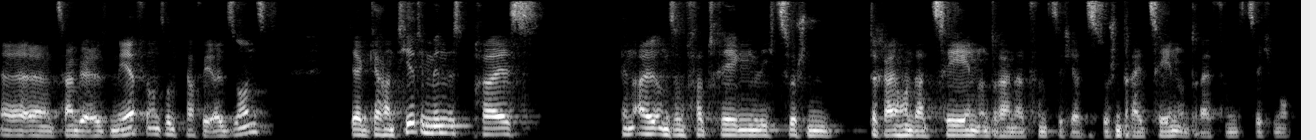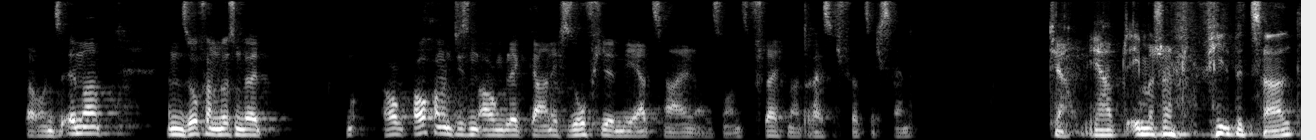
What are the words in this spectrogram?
äh, zahlen wir halt mehr für unseren Kaffee als sonst. Der garantierte Mindestpreis in all unseren Verträgen liegt zwischen 310 und 350, jetzt zwischen 310 und 350 bei uns immer. Insofern müssen wir auch in diesem Augenblick gar nicht so viel mehr zahlen als sonst, vielleicht mal 30, 40 Cent. Tja, ihr habt immer schon viel bezahlt.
